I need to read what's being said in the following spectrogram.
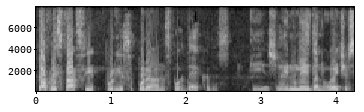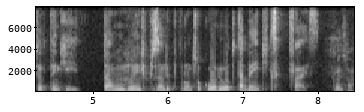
talvez passe por isso por anos, por décadas. Isso, é. e no meio da noite você tem que tá um doente precisando ir pro pronto-socorro e o outro tá bem, o que, que você faz? Pois é.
